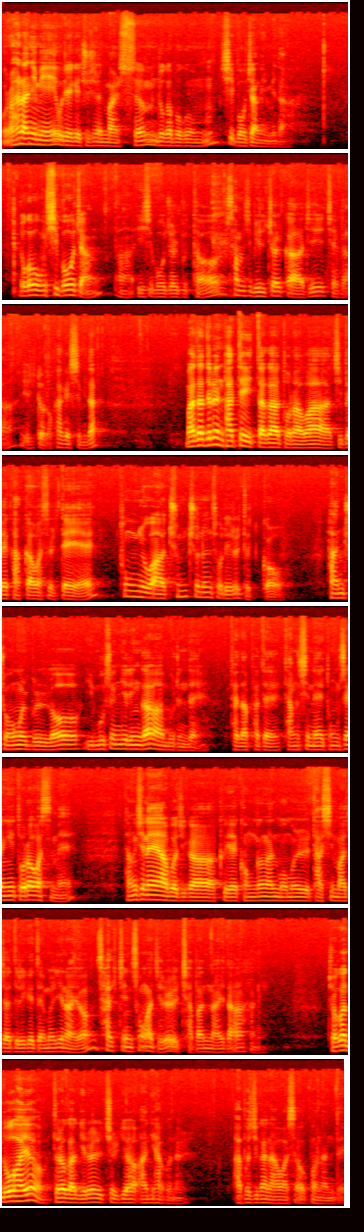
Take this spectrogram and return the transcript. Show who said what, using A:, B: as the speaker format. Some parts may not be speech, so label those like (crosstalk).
A: 오늘 하나님이 우리에게 주시는 말씀 누가복음 15장입니다. 누가복음 15장 25절부터 31절까지 제가 읽도록 하겠습니다. 마다들은 밭에 있다가 돌아와 집에 가까웠을 때에 풍류와 춤추는 소리를 듣고 한 종을 불러 이 무슨 일인가 물은데 대답하되 당신의 동생이 돌아왔음에 당신의 아버지가 그의 건강한 몸을 다시 맞아들이게 됨을 인하여 살찐 송아지를 잡았나이다 하니 저가 노하여 들어가기를 즐겨 아니하거늘 아버지가 나와서 권한대.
